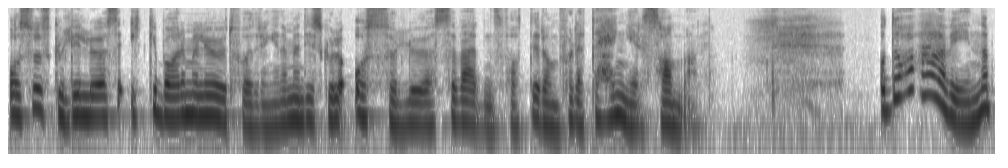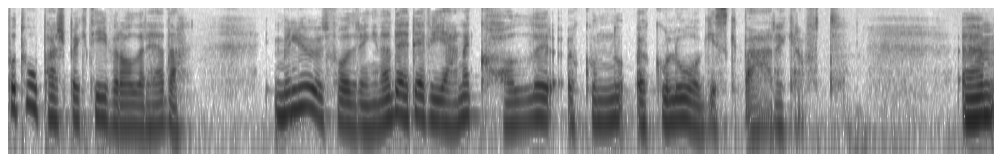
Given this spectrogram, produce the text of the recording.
Og så skulle de løse ikke bare miljøutfordringene, men de skulle også løse verdens fattigdom, for dette henger sammen. Og da er vi inne på to perspektiver allerede. Miljøutfordringene det er det vi gjerne kaller økologisk bærekraft. Um,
